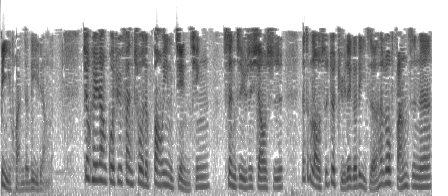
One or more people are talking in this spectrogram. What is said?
闭环的力量了，就可以让过去犯错的报应减轻，甚至于是消失。那这个老师就举了一个例子，他说房子呢，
